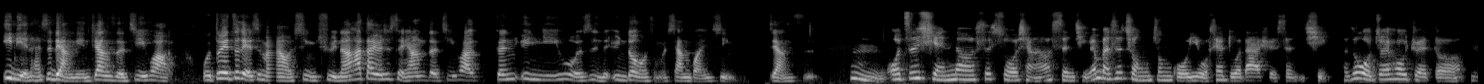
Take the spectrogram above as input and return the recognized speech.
一年还是两年这样子的计划？我对这个也是蛮有兴趣。然后它大约是怎样的计划？跟运医或者是你的运动有什么相关性？这样子。嗯，我之前呢是说想要申请，原本是从中国医，我现在读大学申请，可是我最后觉得，嗯，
